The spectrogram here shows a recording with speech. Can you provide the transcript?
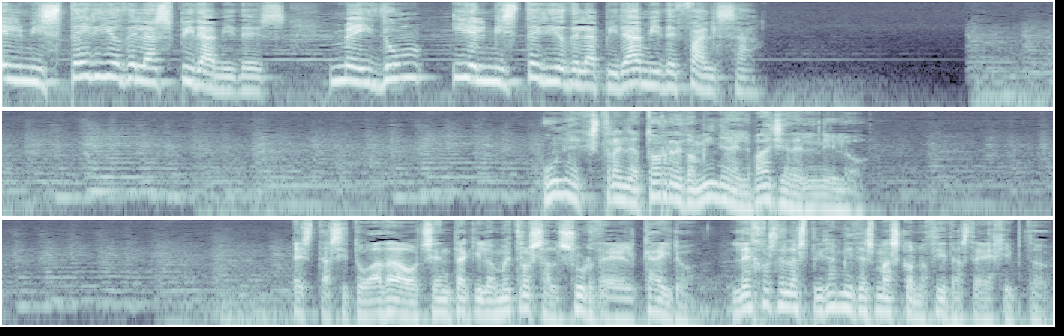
El misterio de las pirámides, Meidum y el misterio de la pirámide falsa. Una extraña torre domina el valle del Nilo. Está situada a 80 kilómetros al sur de El Cairo, lejos de las pirámides más conocidas de Egipto.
